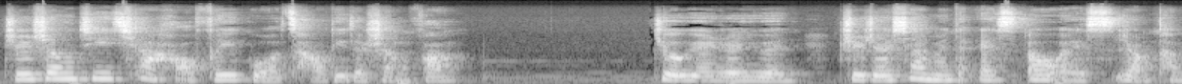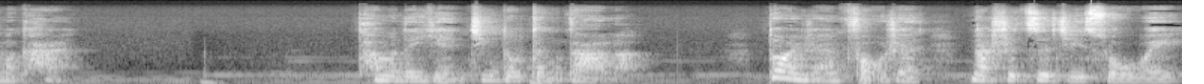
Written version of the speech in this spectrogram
直升机恰好飞过草地的上方，救援人员指着下面的 SOS 让他们看。他们的眼睛都瞪大了，断然否认那是自己所为。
